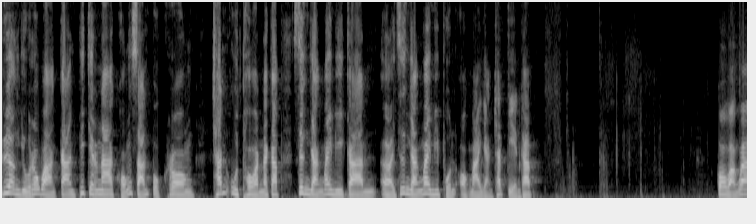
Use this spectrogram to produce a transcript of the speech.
เรื่องอยู่ระหว่างการพิจารณาของศาลปกครอง ชั้นอุทธรณ์นะครับ ซึ่งยังไม่มีการซึ่งยังไม่มีผลออกมาอย่างชัดเจนครับ ก็หวังว่า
